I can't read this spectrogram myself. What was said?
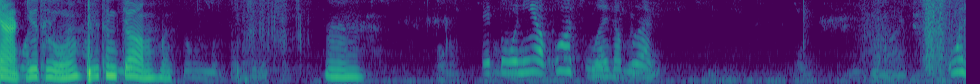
ยากอยู่ถุงอยู่ถึงจอมตรงตรงที่อืมไอตัวนี้อะโคตรสวยกับเพื่อนหน่อไม้อุ้ย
